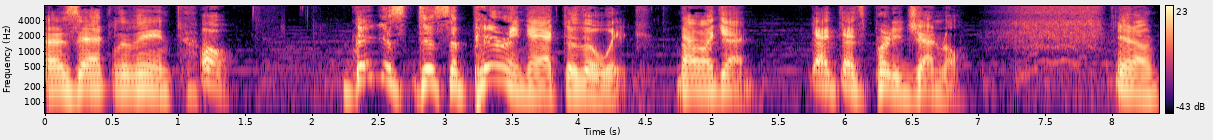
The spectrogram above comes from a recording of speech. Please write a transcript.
Uh, Zach LaVine. Oh, biggest disappearing act of the week. Now, again, that, that's pretty general. You know,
